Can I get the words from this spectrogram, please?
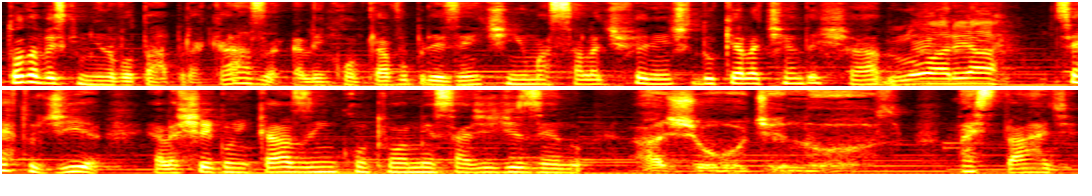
Toda vez que a menina voltava para casa, ela encontrava o presente em uma sala diferente do que ela tinha deixado. Glória. Certo dia, ela chegou em casa e encontrou uma mensagem dizendo: Ajude-nos. Mais tarde,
